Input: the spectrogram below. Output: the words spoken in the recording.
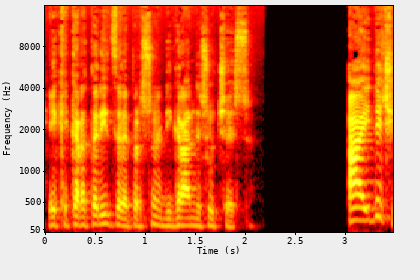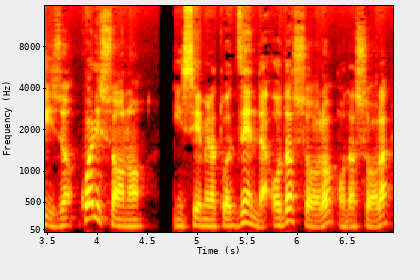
e che caratterizza le persone di grande successo. Hai deciso quali sono, insieme alla tua azienda o da solo o da sola,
